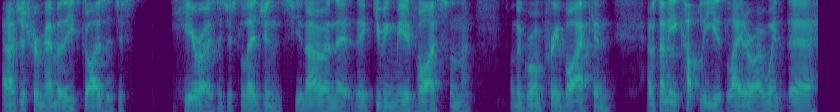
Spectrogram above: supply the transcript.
and I just remember these guys are just heroes. They're just legends, you know, and they're, they're giving me advice on the on the Grand Prix bike. And it was only a couple of years later I went there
